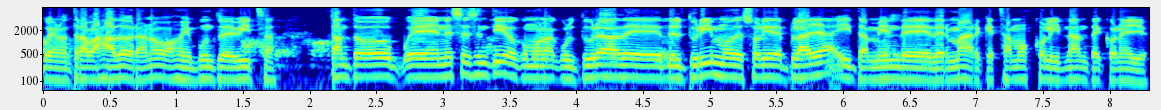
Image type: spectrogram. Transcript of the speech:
bueno, trabajadora, ¿no? Bajo mi punto de vista. Tanto pues, en ese sentido como la cultura de- del turismo, de sol y de playa, y también de- del mar, que estamos colindantes con ellos.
